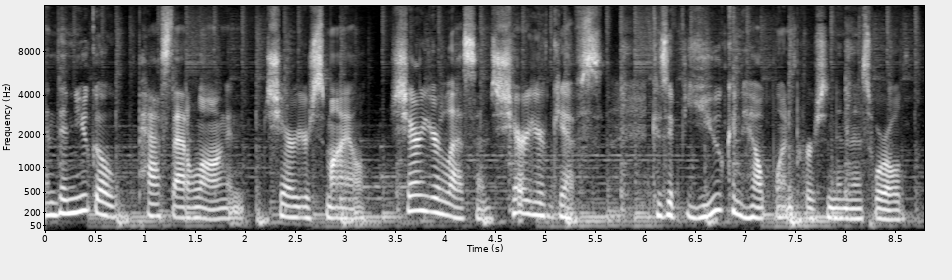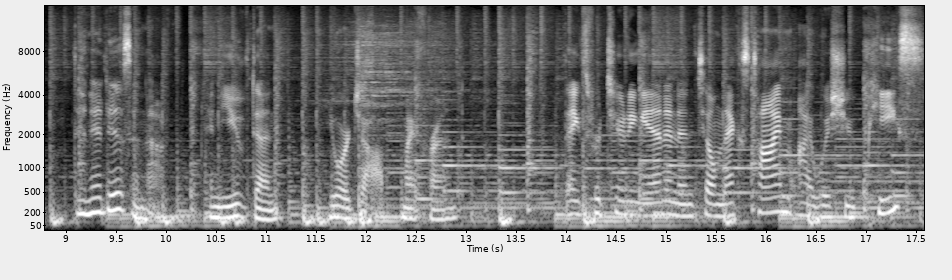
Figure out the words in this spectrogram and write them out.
And then you go pass that along and share your smile, share your lessons, share your gifts. Because if you can help one person in this world, then it is enough. And you've done your job, my friend. Thanks for tuning in. And until next time, I wish you peace,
